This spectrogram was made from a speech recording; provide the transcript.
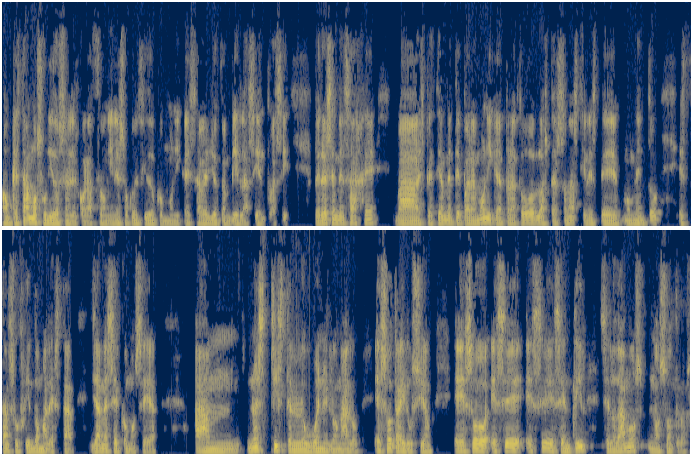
aunque estamos unidos en el corazón. Y en eso coincido con Mónica Isabel, yo también la siento así. Pero ese mensaje va especialmente para Mónica y para todas las personas que en este momento están sufriendo malestar, llámese como sea no existe lo bueno y lo malo, es otra ilusión. Eso, ese, ese sentir se lo damos nosotros.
